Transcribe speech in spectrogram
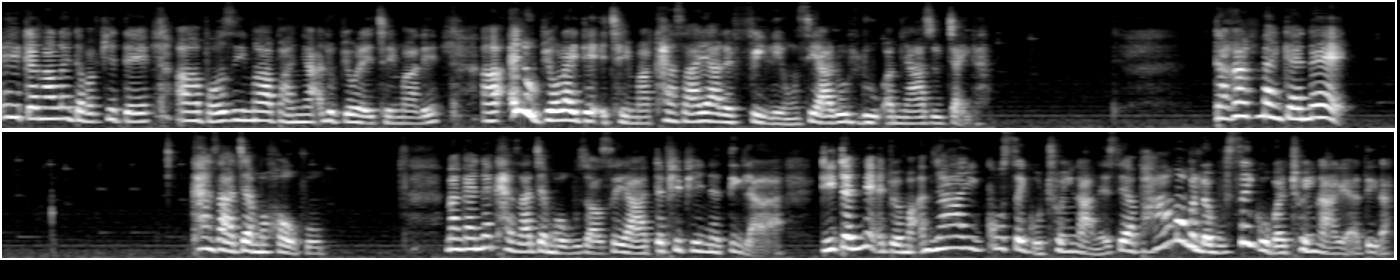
အေးကန်ကောင်းလိုက်တာဘာဖြစ်တယ်အာဘောစီမဘာညာအဲ့လိုပြောတဲ့အချိန်မှာလေအာအဲ့လိုပြောလိုက်တဲ့အချိန်မှာခံစားရတဲ့ feeling ကိုဆရာတို့လူအများစုကြိုက်တာဒါကမှန်ကန်တဲ့ခံစားချက်မဟုတ်ဘူး မှန်ကန်တဲ့ခံစားချက်မဟုတ်ဘူးဆိုတော့ဆရာတဖြည်းဖြည်းနဲ့တိလာတာဒီတစ်နှစ်အတွင်းမှာအများကြီးကိုယ်စိတ်ကို train လာတယ်ဆရာဘာမှမလုပ်ဘူးစိတ်ကိုပဲ train လာခဲ့တာတိလား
